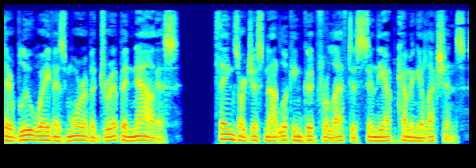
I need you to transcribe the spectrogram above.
Their blue wave is more of a drip and now this. Things are just not looking good for leftists in the upcoming elections.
